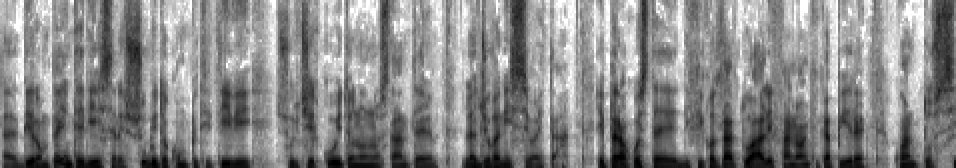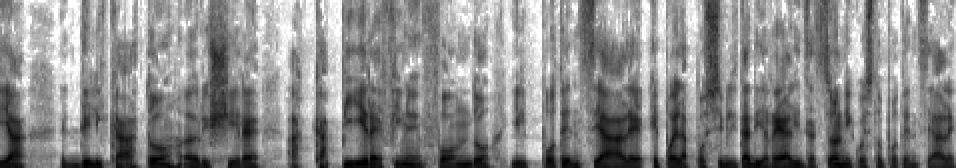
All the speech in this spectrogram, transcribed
eh, dirompente di essere subito competitivi sul circuito non nonostante la giovanissima età. E però queste difficoltà attuali fanno anche capire quanto sia delicato eh, riuscire a capire fino in fondo il potenziale e poi la possibilità di realizzazione di questo potenziale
